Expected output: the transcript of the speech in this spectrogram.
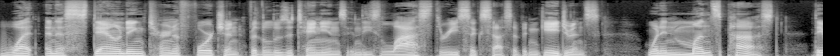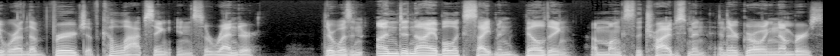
What an astounding turn of fortune for the Lusitanians in these last three successive engagements, when in months past they were on the verge of collapsing in surrender. There was an undeniable excitement building amongst the tribesmen and their growing numbers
